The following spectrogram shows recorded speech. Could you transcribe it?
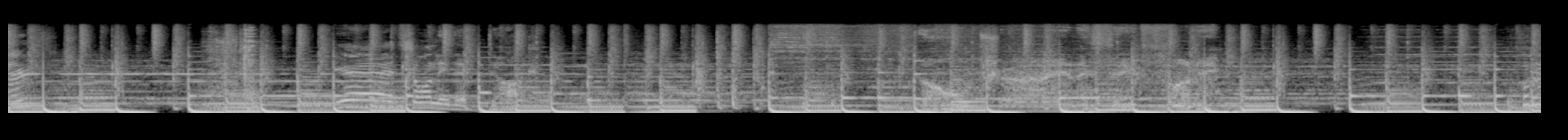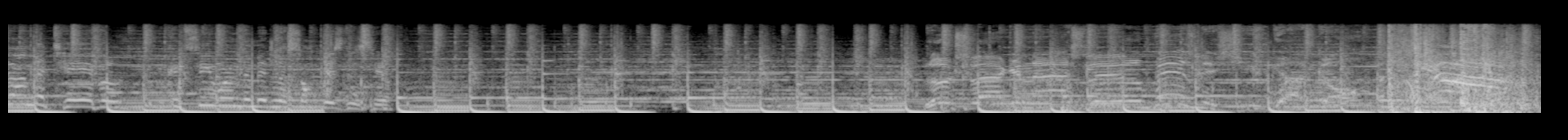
whiskey. Yeah, it's only the duck. Don't try anything funny. Put it on the table. You can see we're in the middle of some business here. Looks like a nice little business you got going.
